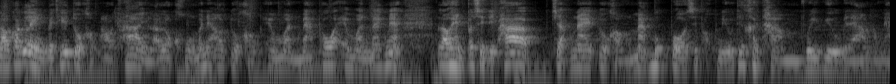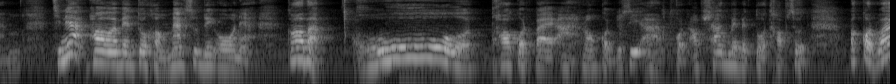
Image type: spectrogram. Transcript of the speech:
เราก็เล็งไปที่ตัวของ Ultra อยู่แล้ว เราคงไม่ได้เอาตัวของ M1 Max เพราะว่า M1 Max เนี่ย เราเห็นประสิทธิภาพจากในตัวของ MacBook Pro 16 นิ้วที่เคยทำรีวิวไปแล้วตรงนั้น ทีเนี้ยพอมาเป็นตัวของ Mac Studio เนี่ย ก็แบบโอ้พอกดไปอะลองกดดูซิอะกดออปชันไปเป็นตัวท็อปสุด ปรากฏว่า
